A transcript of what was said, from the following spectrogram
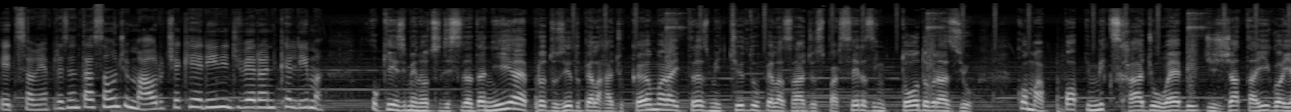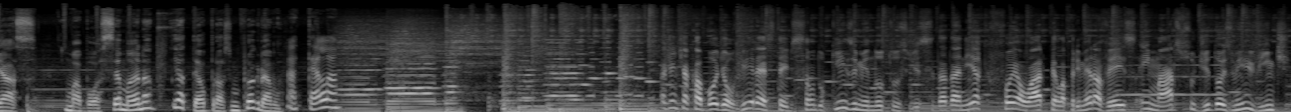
edição e apresentação de Mauro Tchequerini e de Verônica Lima. O 15 Minutos de Cidadania é produzido pela Rádio Câmara e transmitido pelas rádios parceiras em todo o Brasil, como a Pop Mix Rádio Web de Jataí, Goiás. Uma boa semana e até o próximo programa. Até lá! gente acabou de ouvir esta edição do 15 Minutos de Cidadania, que foi ao ar pela primeira vez em março de 2020.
